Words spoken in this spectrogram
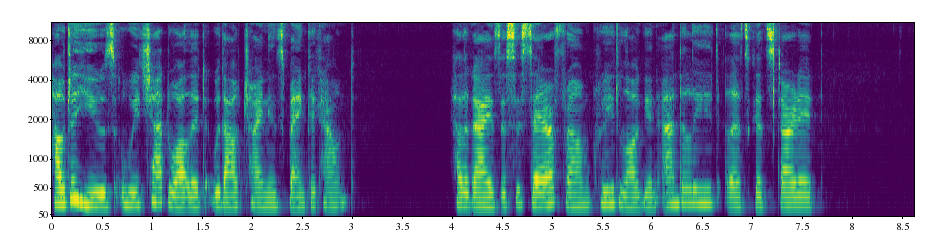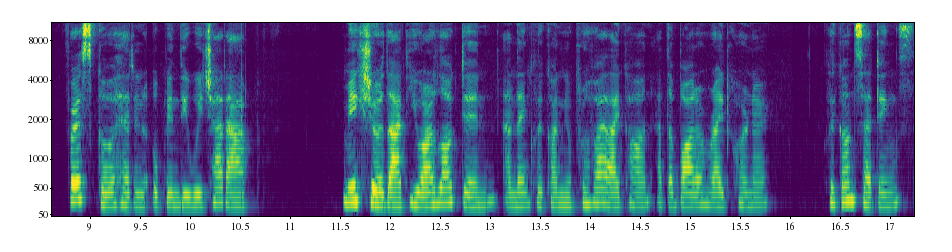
How to use WeChat wallet without Chinese bank account. Hello guys, this is Sarah from Create Login and Delete. Let's get started. First, go ahead and open the WeChat app. Make sure that you are logged in and then click on your profile icon at the bottom right corner. Click on Settings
